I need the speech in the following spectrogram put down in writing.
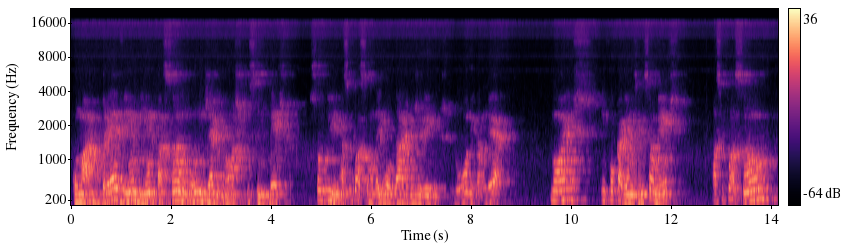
com uma breve ambientação ou um diagnóstico sintético sobre a situação da igualdade dos direitos do homem e da mulher, nós enfocaremos inicialmente a situação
